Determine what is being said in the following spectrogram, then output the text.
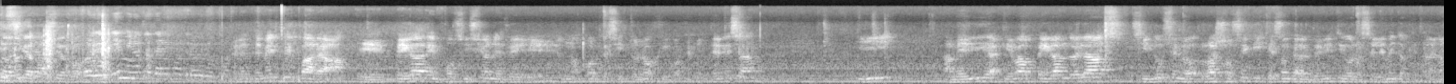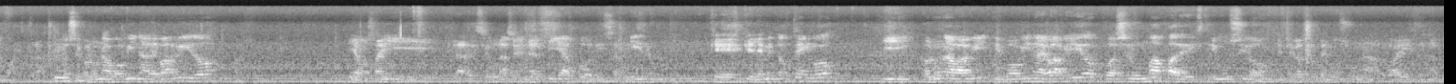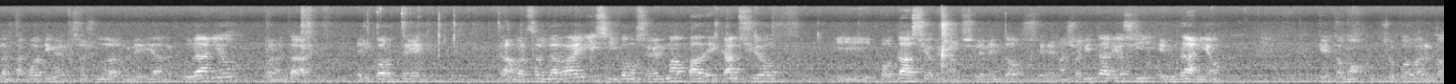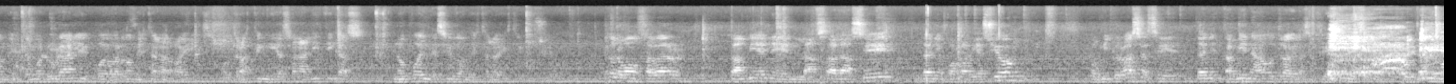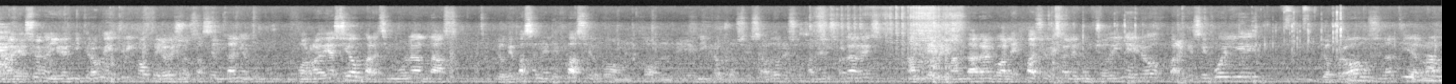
cierro. Porque en 10 minutos tenemos otro grupo. Evidentemente para eh, pegar en posiciones de unos cortes histológicos que me interesan y a medida que va pegando el haz se inducen los rayos X que son característicos de los elementos que están en la muestra. Entonces con una bobina de barrido, digamos ahí la, según las energías puedo discernir qué, qué elementos tengo y con una bobina de barrido puedo hacer un mapa de distribución. En este caso tenemos una raíz de una planta acuática que nos ayuda a remediar uranio. Bueno, está el corte transversal de raíz y cómo se ve el mapa de calcio potasio, que son los elementos eh, mayoritarios, y el uranio que tomó. Yo puedo ver dónde tomó el uranio y puedo ver dónde está la raíz. Otras técnicas analíticas no pueden decir dónde está la distribución. Esto lo vamos a ver también en la sala C, daño por radiación. Con microgas se también a otra de las aplicaciones de daño por radiación a nivel micrométrico, pero ellos hacen daño por radiación para simular las, lo que pasa en el espacio con, eh, microprocesadores o paneles solares antes de mandar algo al espacio que sale mucho dinero para que se cuelgue. Lo probamos en la Tierra.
